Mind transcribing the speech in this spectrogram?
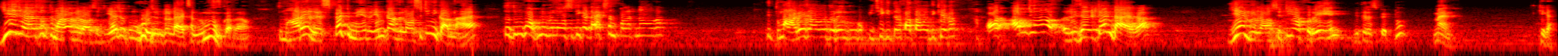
ये जो है तो तुम्हारा वेलोसिटी है जो तुम हॉरिजॉन्टल डायरेक्शन में मूव कर रहे हो। तुम्हारे रेस्पेक्ट में रेन का वेलोसिटी निकालना है तो तुमको अपने वेलोसिटी का डायरेक्शन पलटना होगा। तुम आगे जाओगे तो रेन तुमको पीछे की तरफ़ आता हुआ दिखेगा। और अब जो रिजल्टेंट आएगा, ये velocity of rain with respect to man ठीक है?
